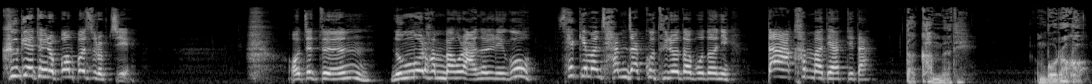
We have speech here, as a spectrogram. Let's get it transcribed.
그게 되려 뻔뻔스럽지. 어쨌든 눈물 한 방울 안 흘리고 새끼만 잠자코 들여다보더니 딱 한마디 합디다. 딱 한마디? 뭐라고?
